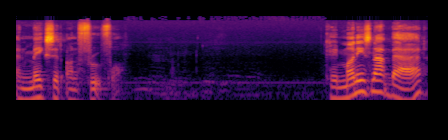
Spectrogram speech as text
and makes it unfruitful. Okay, money's not bad.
